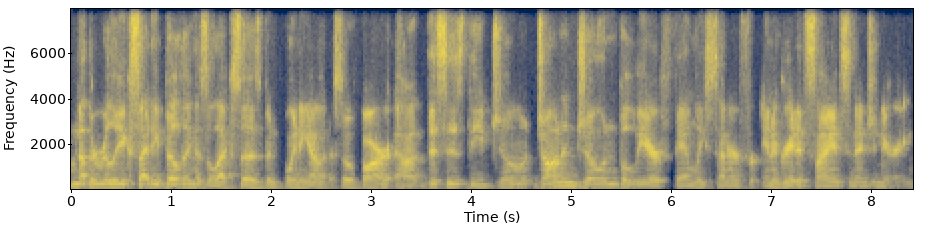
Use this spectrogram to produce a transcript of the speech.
Another really exciting building, as Alexa has been pointing out so far, uh, this is the John, John and Joan Bollier Family Center for Integrated Science and Engineering.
